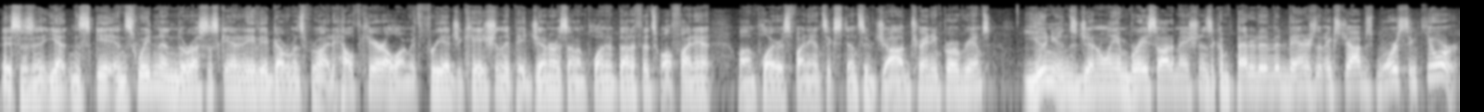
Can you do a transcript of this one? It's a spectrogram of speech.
This is yet in, in, Sweden and the rest of Scandinavia, governments provide health care along with free education. They pay generous unemployment benefits while, finan- while employers finance extensive job training programs. Unions generally embrace automation as a competitive advantage that makes jobs more secure.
